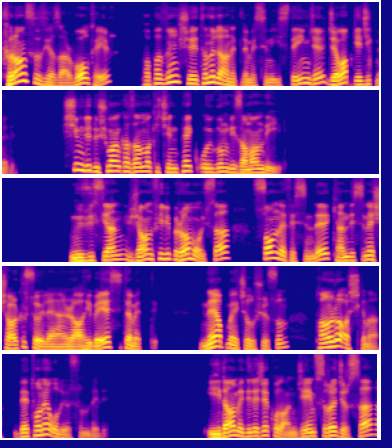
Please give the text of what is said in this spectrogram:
Fransız yazar Voltaire, papazın şeytanı lanetlemesini isteyince cevap gecikmedi. Şimdi düşman kazanmak için pek uygun bir zaman değil. Müzisyen Jean-Philippe Rameau ise son nefesinde kendisine şarkı söyleyen rahibeye sitem etti. Ne yapmaya çalışıyorsun? Tanrı aşkına detone oluyorsun dedi. İdam edilecek olan James Rogers'a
